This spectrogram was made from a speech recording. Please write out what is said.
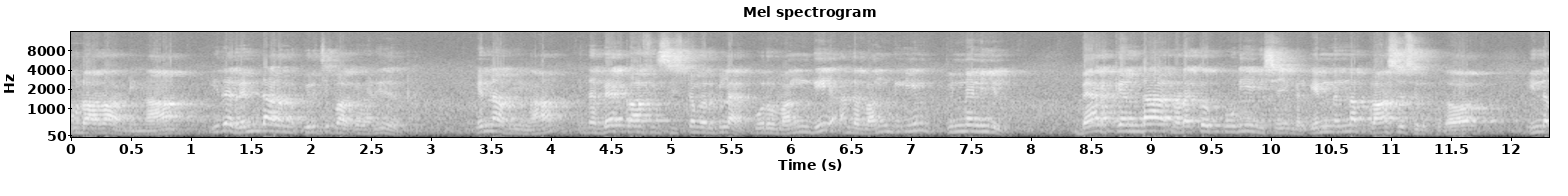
கூடாதா அப்படின்னா இதை ரெண்டாக நம்ம பிரித்து பார்க்க வேண்டியது இருக்கு. என்ன அப்படின்னா இந்த பேக் ஆஃபீஸ் சிஸ்டம் இருக்குல்ல ஒரு வங்கி அந்த வங்கியின் பின்னணியில் பேக் எண்டாக நடக்கக்கூடிய விஷயங்கள் என்னென்ன ப்ராசஸ் இருக்குதோ இந்த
